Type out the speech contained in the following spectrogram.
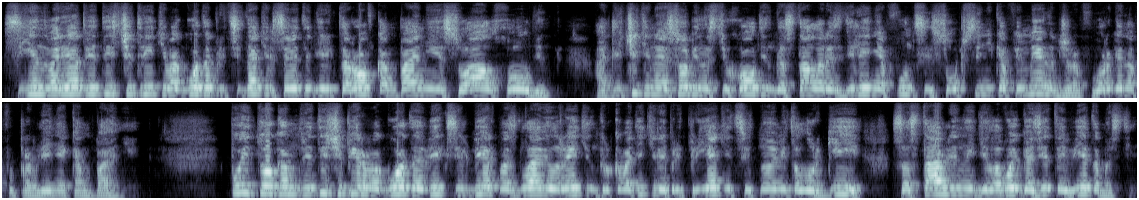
С января 2003 года председатель совета директоров компании «Суал Холдинг». Отличительной особенностью холдинга стало разделение функций собственников и менеджеров в органах управления компанией. По итогам 2001 года Вексельберг возглавил рейтинг руководителей предприятий цветной металлургии, составленный деловой газетой «Ведомости».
